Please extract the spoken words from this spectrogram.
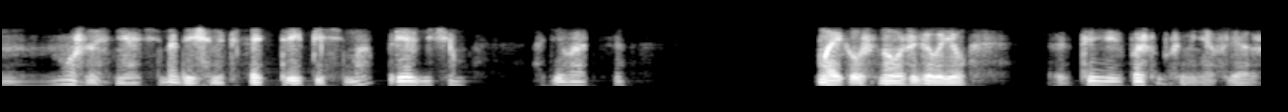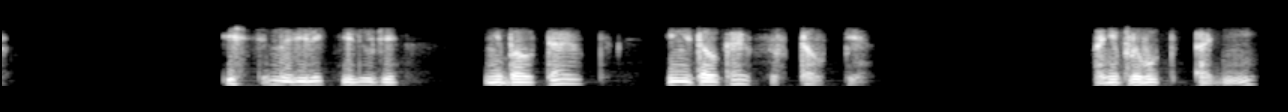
Можно снять. Надо еще написать три письма, прежде чем одеваться. Майкл снова заговорил. Ты послушай меня, Фляж. Истинно великие люди не болтают и не толкаются в толпе. Они плывут одни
